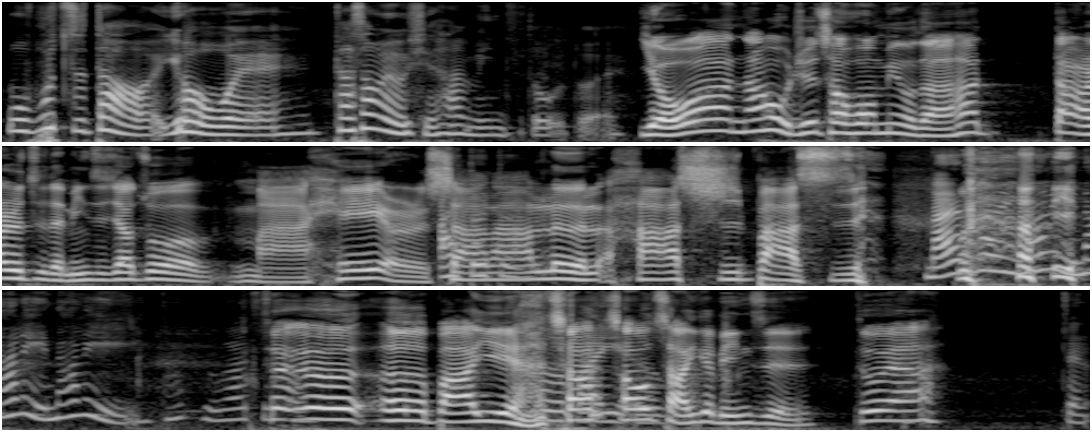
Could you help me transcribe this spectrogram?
我不知道、欸，有哎、欸，他上面有写他的名字，对不对？有啊，然后我觉得超荒谬的、啊，他大儿子的名字叫做马黑尔沙拉勒哈斯巴斯，哪里哪里哪里哪里哪里？在二 二八页啊，超超长一个名字，对啊，在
